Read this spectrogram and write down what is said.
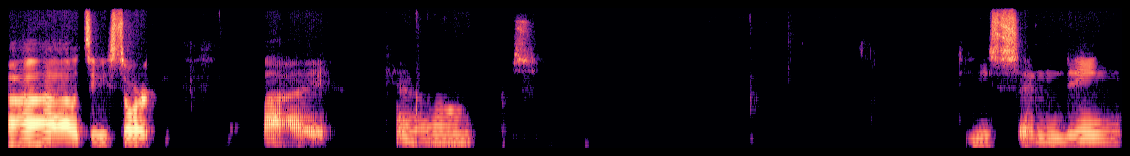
Uh, let's see, sort by count. Descending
